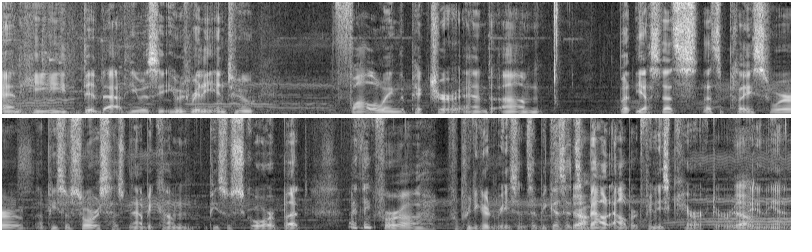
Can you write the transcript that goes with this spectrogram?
and he did that. He was he was really into following the picture, and um, but yes, that's that's a place where a piece of source has now become a piece of score. But I think for uh, for pretty good reasons, because it's Yeah. about Albert Finney's character, really, Yeah. in the end.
